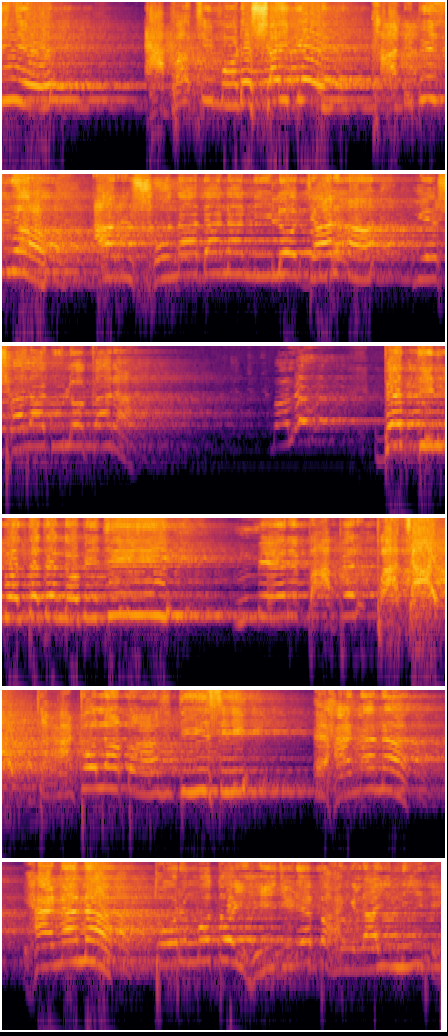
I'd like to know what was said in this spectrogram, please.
দিয়ে অ্যাপাচি মোটর সাইকেল খাটবিস না আর সোনা দানা নিল যারা, এ শালাগুলো কারা? বলো। বেদিন বলতে যে নবীজি, মেয়ের বাপের পাচায় কাটলা বাঁশ দিয়েছি। হ্যাঁ না হ্যাঁ না তোর মতো হিজড়ে বাংলায় নি রে।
